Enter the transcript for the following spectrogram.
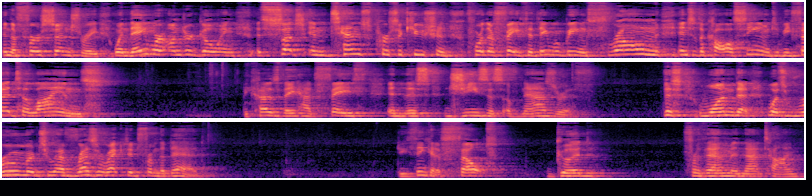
in the first century when they were undergoing such intense persecution for their faith that they were being thrown into the Colosseum to be fed to lions because they had faith in this Jesus of Nazareth, this one that was rumored to have resurrected from the dead. Do you think it felt good for them in that time?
